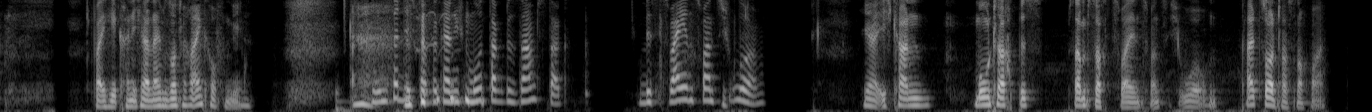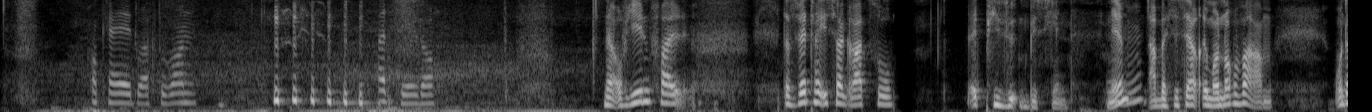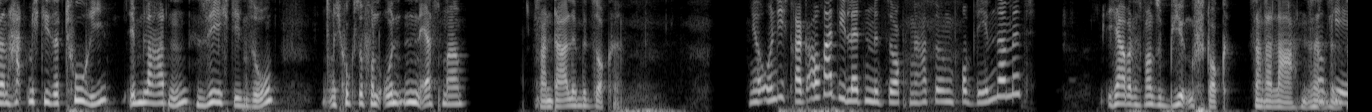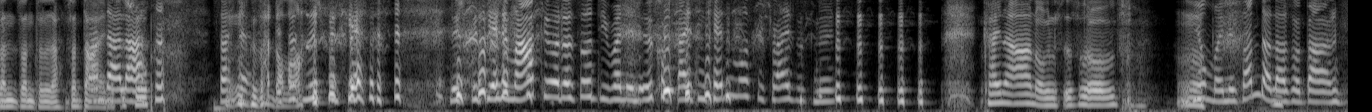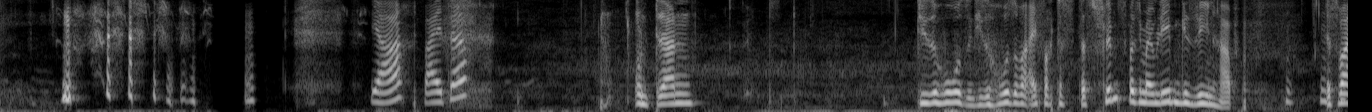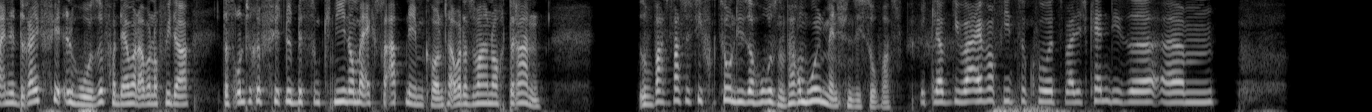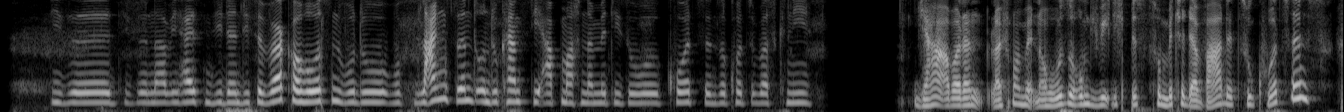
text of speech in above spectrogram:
Weil hier kann ich an einem Sonntag einkaufen gehen. Schön für dich, dafür kann ich Montag bis Samstag. Bis 22 Uhr. Ja, ich kann Montag bis Samstag 22 Uhr und halt sonntags nochmal. Okay, du hast gewonnen. Erzähl doch. Na, auf jeden Fall, das Wetter ist ja gerade so, es pieselt ein bisschen, ne? Mhm. Aber es ist ja immer noch warm. Und dann hat mich dieser Turi im Laden, sehe ich den so. Ich gucke so von unten erstmal Sandale mit Socke. Ja, und ich trage auch Adiletten mit Socken. Hast du irgendein Problem damit? Ja, aber das waren so Birkenstock. Sandala. San, okay. San, San, Sandalen. Sandala. Das ist so, ja, ist das eine spezielle, eine spezielle Marke oder so, die man in Ökokreisen kennen muss? Ich weiß es nicht. Keine Ahnung, das ist so. Jo, meine Sandala-Sandalen. ja, weiter. Und dann diese Hose. Diese Hose war einfach das, das Schlimmste, was ich in meinem Leben gesehen habe. Es war eine Dreiviertelhose, von der man aber noch wieder das untere Viertel bis zum Knie nochmal extra abnehmen konnte, aber das war noch dran. So, was, was ist die Funktion dieser Hosen? Warum holen Menschen sich sowas? Ich glaube, die war einfach viel zu kurz, weil ich kenne diese, ähm, diese, diese, na, wie heißen die denn? Diese Workerhosen, wo du, wo lang sind und du kannst die abmachen, damit die so kurz sind, so kurz übers Knie. Ja, aber dann läuft man mit einer Hose rum, die wirklich bis zur Mitte der Wade zu kurz ist?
